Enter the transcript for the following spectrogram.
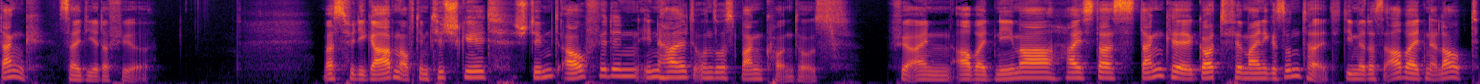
Dank sei dir dafür. Was für die Gaben auf dem Tisch gilt, stimmt auch für den Inhalt unseres Bankkontos. Für einen Arbeitnehmer heißt das Danke Gott für meine Gesundheit, die mir das Arbeiten erlaubt.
